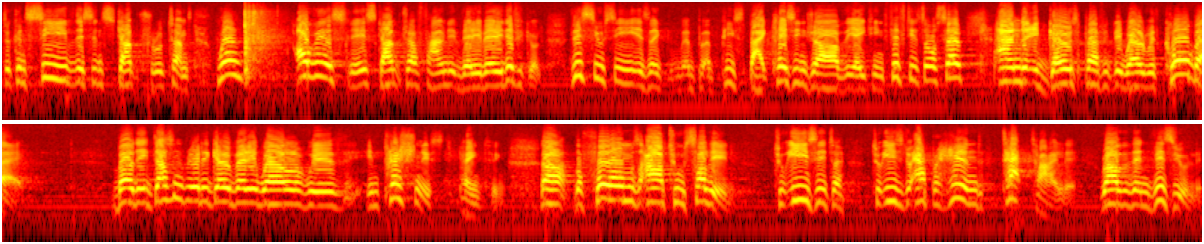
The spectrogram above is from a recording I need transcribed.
to conceive this in sculptural terms. Well, obviously, sculpture found it very, very difficult. This, you see, is a, a piece by Clesinger of the 1850s or so, and it goes perfectly well with Courbet but it doesn't really go very well with Impressionist painting. Uh, the forms are too solid, too easy to, too easy to apprehend tactilely rather than visually.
